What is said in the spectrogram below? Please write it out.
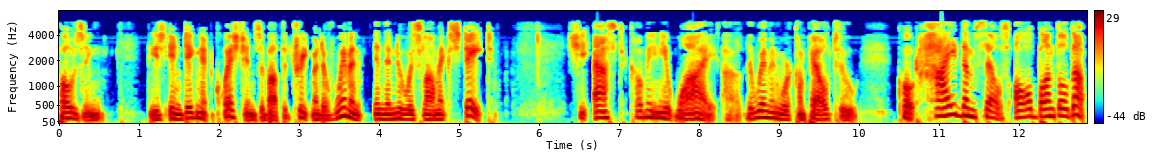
posing these indignant questions about the treatment of women in the new Islamic State. She asked Khomeini why uh, the women were compelled to, quote, hide themselves all bundled up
